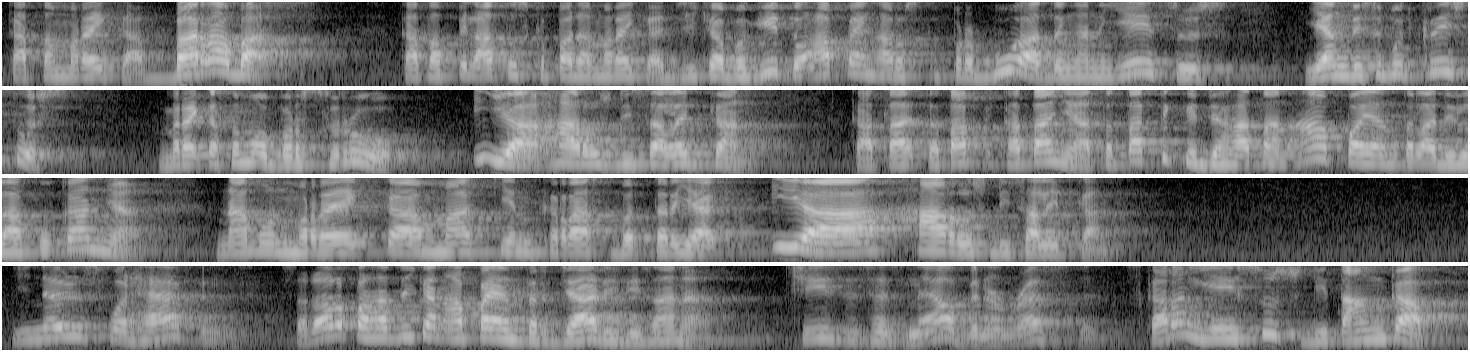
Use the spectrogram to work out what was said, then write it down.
Kata mereka, "Barabas." Kata Pilatus kepada mereka, "Jika begitu, apa yang harus kuperbuat dengan Yesus yang disebut Kristus?" Mereka semua berseru, "Ia harus disalibkan." Kata, tetapi katanya, tetapi kejahatan apa yang telah dilakukannya? Namun mereka makin keras berteriak, ia harus disalibkan. You notice what happened. Saudara perhatikan apa yang terjadi di sana. Jesus has now been arrested. Sekarang Yesus ditangkap.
